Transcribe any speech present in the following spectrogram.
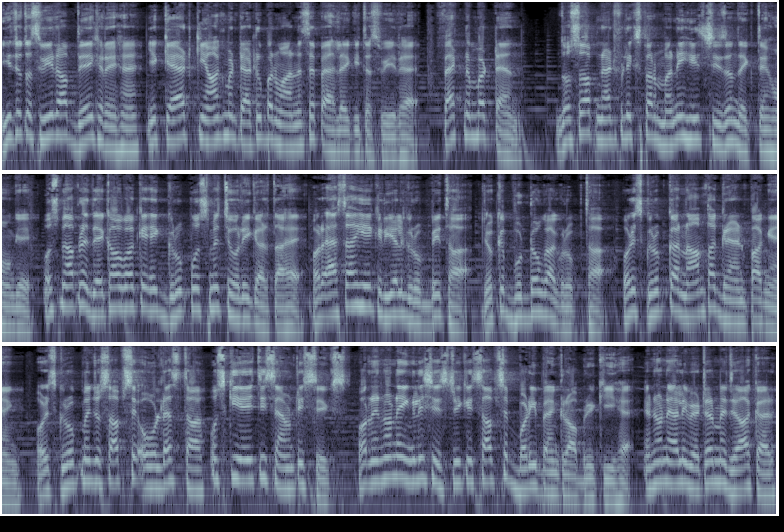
ये जो तस्वीर आप देख रहे हैं, ये कैट की आँख में टैटू बनवाने से पहले की तस्वीर है। फैक्ट नंबर टेन दोस्तों, आप नेटफ्लिक्स पर मनी ही सीज़न देखते होंगे। उसमें आपने देखा होगा कि एक ग्रुप उसमें चोरी करता है। और ऐसा ही एक रियल ग्रुप भी था, जो कि बुड्ढों का ग्रुप था। और इस ग्रुप का नाम था ग्रैंडपा गैंग और इस ग्रुप में जो सबसे ओल्डेस्ट था, उसकी एज थी सेवेंटी और इन्होंने इंग्लिश हिस्ट्री की सबसे बड़ी बैंक रॉबरी की है। इन्होंने एलिवेटर में जाकर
